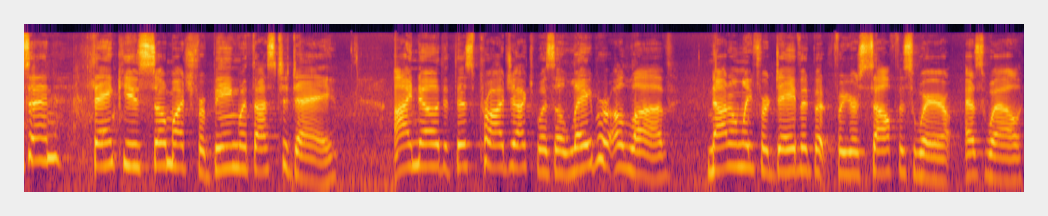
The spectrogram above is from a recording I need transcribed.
Susan, thank you so much for being with us today. I know that this project was a labor of love, not only for David, but for yourself as well, as well.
